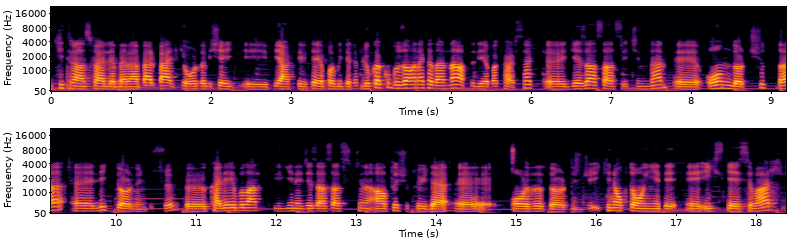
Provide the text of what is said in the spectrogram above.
iki transferle beraber belki orada bir şey e, bir aktivite yapabilirim. Lukaku bu zamana kadar ne yaptı diye bakarsak e, ceza sahası içinden e, 14 şutla e, lig dördüncüsü. Kaleyi bulan yine ceza sahası içinden 6 şutuyla orada da dördüncü. 2.17 e, XG'si var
